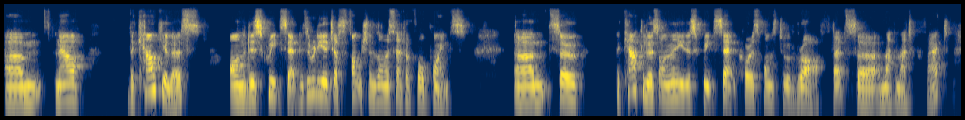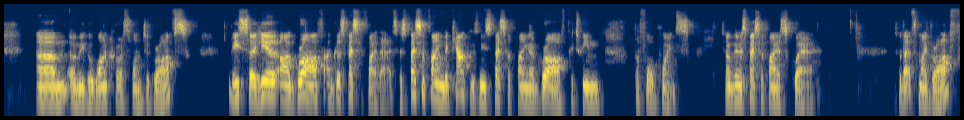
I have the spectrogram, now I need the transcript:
Um, now, the calculus on a discrete set, is really just functions on a set of four points. Um, so the calculus on any discrete set corresponds to a graph. That's a mathematical fact. Um, omega 1 corresponds to graphs. So here our graph, I'm going to specify that. So specifying the calculus means specifying a graph between the four points. So I'm going to specify a square. So that's my graph.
